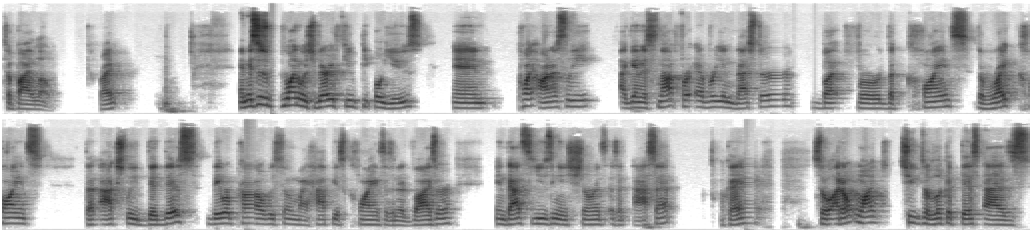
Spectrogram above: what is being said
to buy low, right? And this is one which very few people use. And quite honestly, again, it's not for every investor, but for the clients, the right clients that actually did this, they were probably some of my happiest clients as an advisor. And that's using insurance as an asset. Okay. So I don't want you to look at this as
